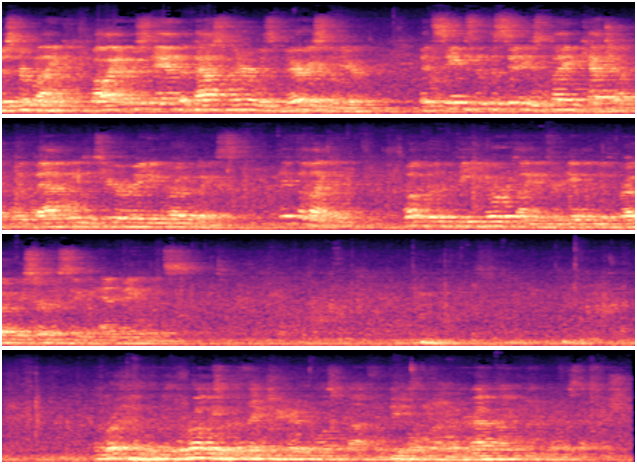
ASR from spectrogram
Mr. Blank, while I understand the past winter was very severe, it seems that the city is playing catch-up with badly deteriorating roadways. If elected, what would be your plan for dealing with road resurfacing and maintenance? The ro- the- the roads are the things you hear the most about from people uh, when they're out on the roads, that's for sure.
